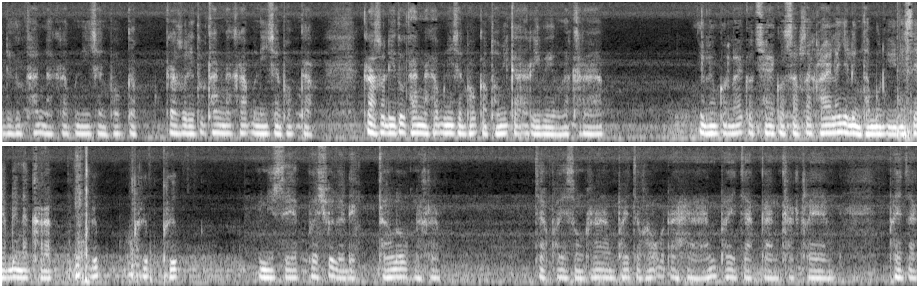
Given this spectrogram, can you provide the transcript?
วัสดีทุกท่านนะครับ วันนี้เชิญพบกับกราสวัสดีทุกท่านนะครับ วันนี้เชิญพบกับกราสวัสดีทุกท่านนะครับ วันนี้เชิญพบกับโทมิกะรีวิวนะครับ อย่าลืมกดไลค์ กดแชร์ กด subscribe และอย่าลืมทำบุญกับยูนิเซฟด้วยนะครับพรึบพรึบพรึบยูนิเซฟเพื่อช่วยเหลือเด็กทั้งโลกนะครับ จากภัยสงคราม ภัยจากความอดอาหาร ภัยจากการขาดแคลน ภัยจาก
